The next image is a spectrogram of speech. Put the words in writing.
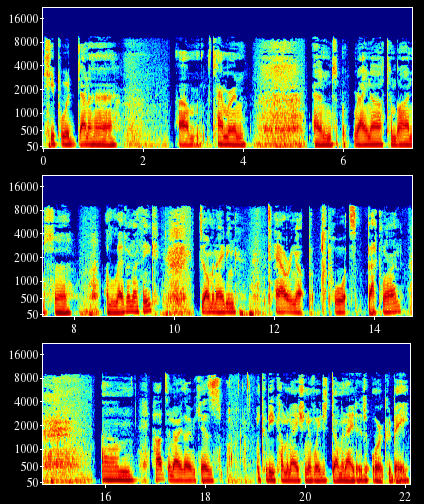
Hipwood, Daniher, um, Cameron, and Rayner combined for 11, I think. Dominating, towering up Port's backline. Um, hard to know though because it could be a combination of we just dominated, or it could be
